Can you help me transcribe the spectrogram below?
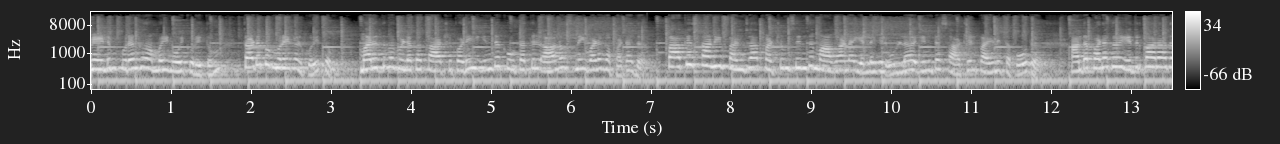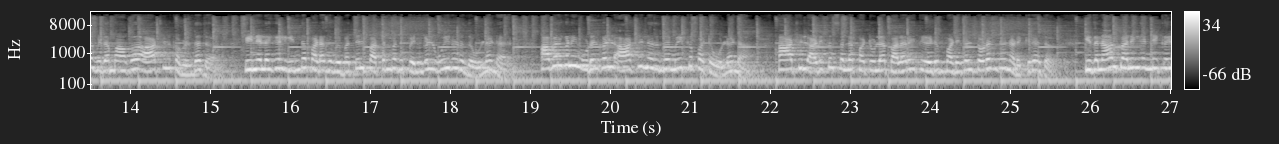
மேலும் குரங்கு அம்மை நோய் குறித்தும் தடுப்பு முறைகள் குறித்தும் மருத்துவ விளக்க காட்சிப்படி இந்த கூட்டத்தில் ஆலோசனை வழங்கப்பட்டது. பாகிஸ்தானின் பஞ்சாப் மற்றும் சிந்து மாகாண எல்லையில் உள்ள இண்டஸ் ஆற்றில் பயணித்த போது அந்த படகு எதிர்பாராத விதமாக ஆற்றில் கவிழ்ந்தது. இந்நிலையில் இந்த படகு விபத்தில் பத்தொன்பது பெண்கள் உயிரிழந்து உள்ளனர் அவர்களின் உடல்கள் ஆற்றிலிருந்து மீட்கப்பட்டு உள்ளன. ஆற்றில் அடித்து செல்லப்பட்டுள்ள பலரை தேடும் பணிகள் தொடர்ந்து நடக்கிறது. இதனால் பலி எண்ணிக்கை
